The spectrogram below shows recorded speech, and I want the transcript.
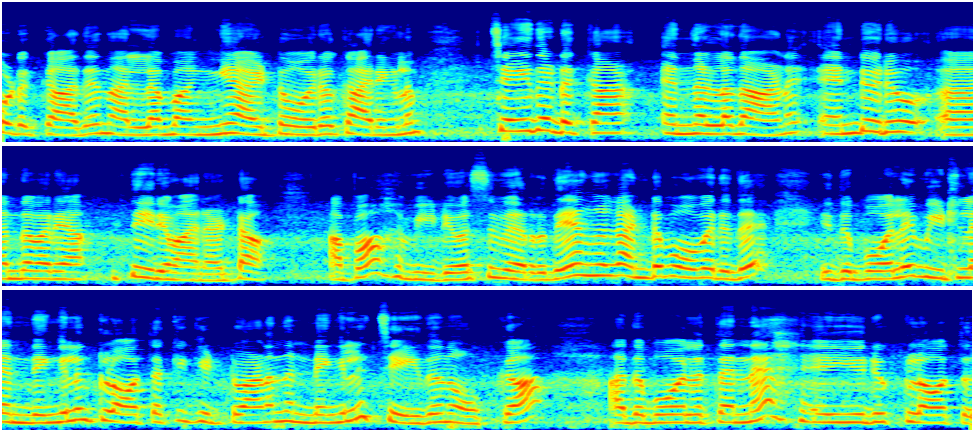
കൊടുക്കാതെ നല്ല ഭംഗിയായിട്ട് ഓരോ കാര്യങ്ങളും ചെയ്തെടുക്കാം എന്നുള്ളതാണ് എന്റെ ഒരു എന്താ പറയുക തീരുമാനം കേട്ടോ. അപ്പോൾ വീഡിയോസ് വെറുതെ അങ്ങ് കണ്ടു പോവരുത്. ഇതുപോലെ വീട്ടിൽ എന്തെങ്കിലും ക്ലോത്ത് ഒക്കെ കിട്ടുവാണെന്നുണ്ടെങ്കിൽ ചെയ്ത് നോക്കുക. അതുപോലെ തന്നെ ഈ ഒരു ക്ലോത്ത്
